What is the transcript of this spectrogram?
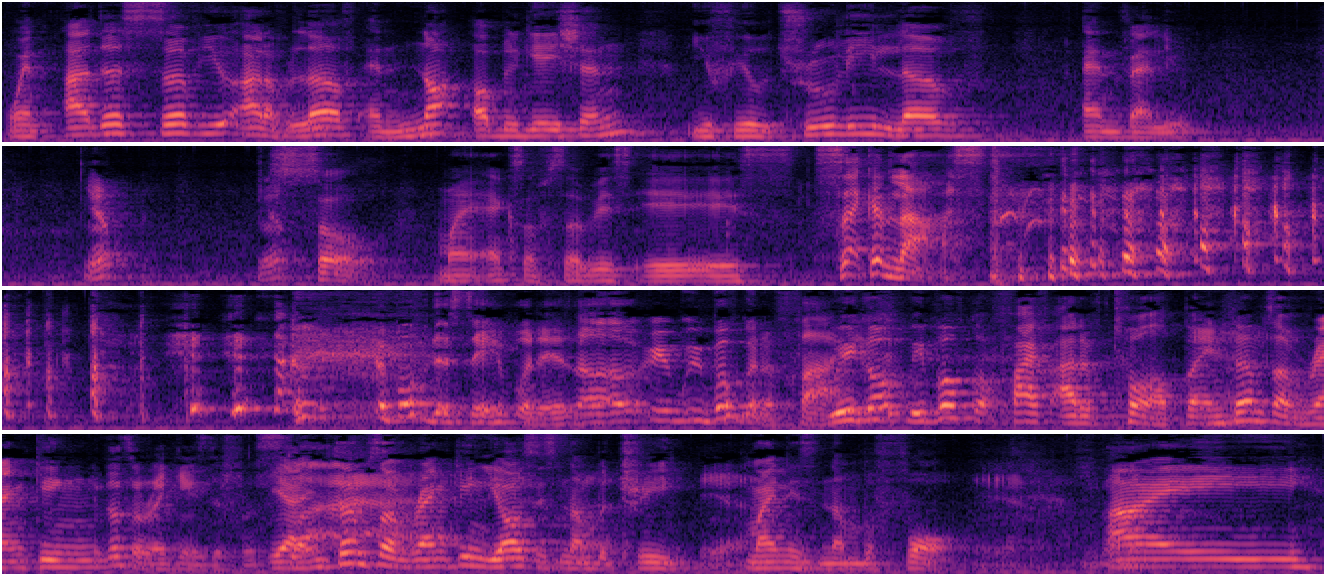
When others serve you out of love and not obligation, you feel truly loved and valued. Yep. Yep. So, my acts of service is second last. The same for this. Uh, we, we both got a five. we got we both got five out of twelve, but in terms of ranking, In terms of ranking, is different. yeah, in terms of ranking, yours is number three. Yeah. Mine is number four. Yeah. I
